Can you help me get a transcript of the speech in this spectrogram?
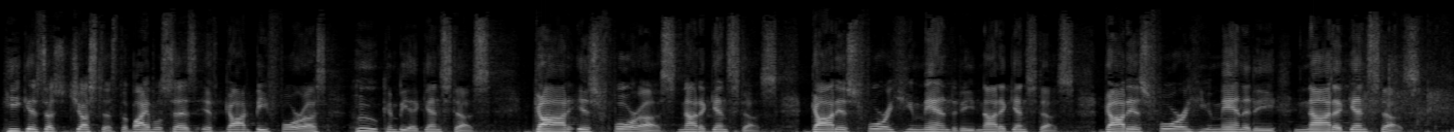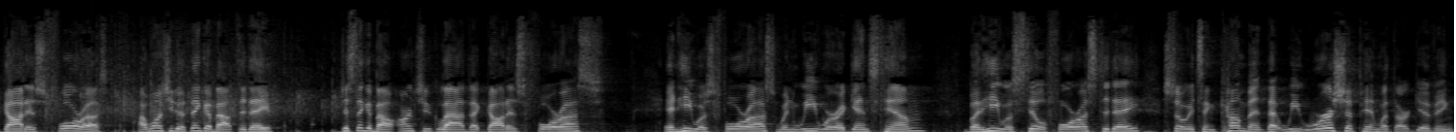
He gives us justice. The Bible says, if God be for us, who can be against us? God is for us, not against us. God is for humanity, not against us. God is for humanity, not against us. God is for us. I want you to think about today, just think about, aren't you glad that God is for us? And He was for us when we were against Him but he was still for us today. So it's incumbent that we worship him with our giving.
